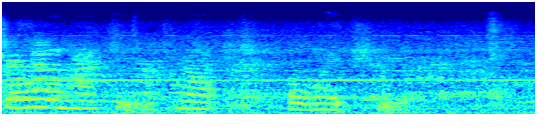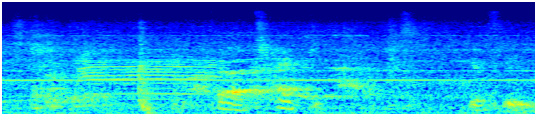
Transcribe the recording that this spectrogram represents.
So unlucky. It's not a white sheet. But I'll take it. Your food.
